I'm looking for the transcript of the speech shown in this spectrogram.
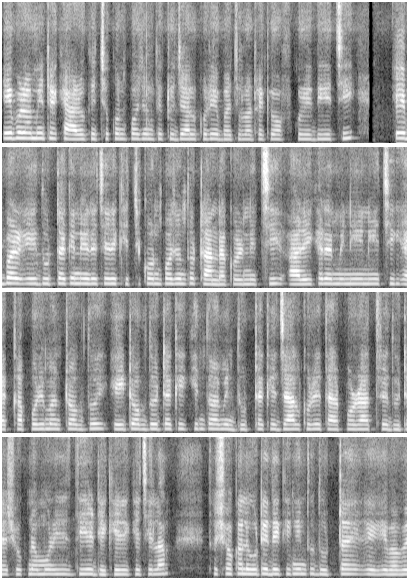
এবার আমি এটাকে আরও কিছুক্ষণ পর্যন্ত একটু জাল করে এবার চুলাটাকে অফ করে দিয়েছি। এবার এই দুধটাকে নেড়ে চেড়ে কিছুক্ষণ পর্যন্ত ঠান্ডা করে নিচ্ছি। আর এখানে আমি নিয়ে নিয়েছি এক কাপ পরিমাণ টক দই। এই টক দইটাকে কিন্তু আমি দুধটাকে জাল করে তারপর রাত্রে দুইটা শুকনো মরিচ দিয়ে ঢেকে রেখেছিলাম। তো সকালে উঠে দেখে কিন্তু দুধটা এভাবে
